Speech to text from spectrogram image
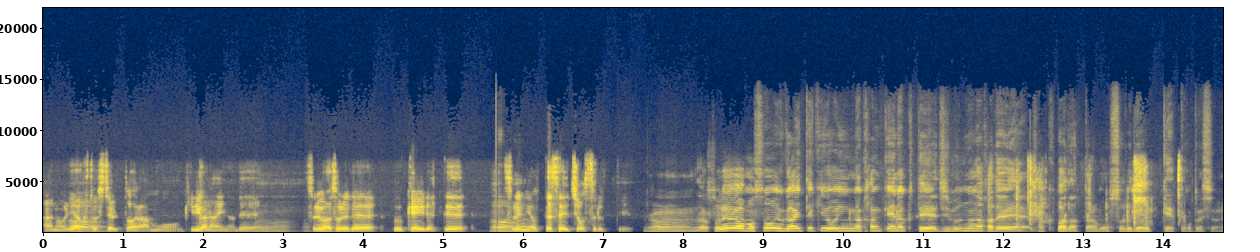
あのい。 react してるとはもうキリがないのうで、ん。それはそれで受け入れて、うん。それによって成長するっていう。うん。だからそれはもうそういう外的要因が関係なくて、自分の中で100%だったらもうそれで OK ってことですよね。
